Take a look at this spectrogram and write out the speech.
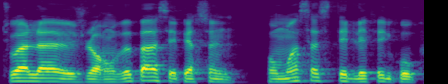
Tu vois, là, je leur en veux pas à ces personnes. Pour moi, ça, c'était de l'effet de groupe.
